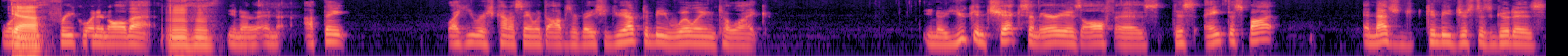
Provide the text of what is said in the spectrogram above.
where Yeah. you frequent and all that. Mm-hmm. You know, and I think like you were kind of saying with the observation, you have to be willing to like. You know, you can check some areas off as this ain't the spot, and that can be just as good as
